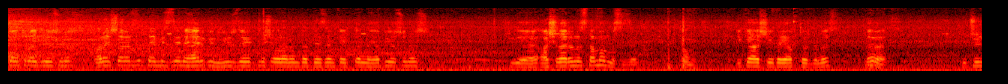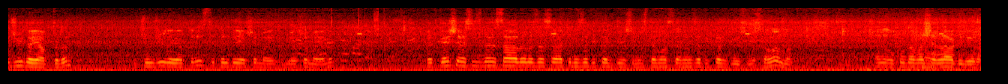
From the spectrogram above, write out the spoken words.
kontrol ediyorsunuz. Araçlarınızın temizliğini her gün %70 oranında dezenfektanla yapıyorsunuz. E, aşılarınız tamam mı sizin? Tamam. İki aşıyı da yaptırdınız. Değil mi? Üçüncüyü de yaptırın. Üçüncüyü de yaptırın. Sıkıntı yaşamayın, yaşamayalım. Evet gençler siz de sağlığınıza, saatinize dikkat ediyorsunuz. Temaslarınıza dikkat ediyorsunuz. Tamam mı? Hadi okulda başarılar diliyorum.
